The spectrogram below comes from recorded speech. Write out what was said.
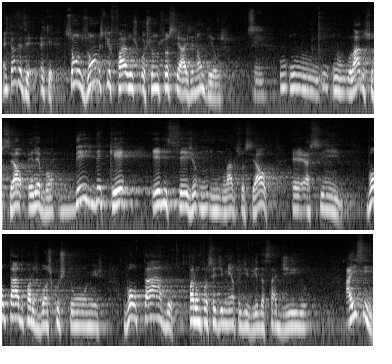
Então, quer dizer, é que são os homens que fazem os costumes sociais e não Deus. Sim. O, o, o, o lado social, ele é bom, desde que ele seja um, um lado social, é, assim, voltado para os bons costumes, voltado para um procedimento de vida sadio. Aí sim,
